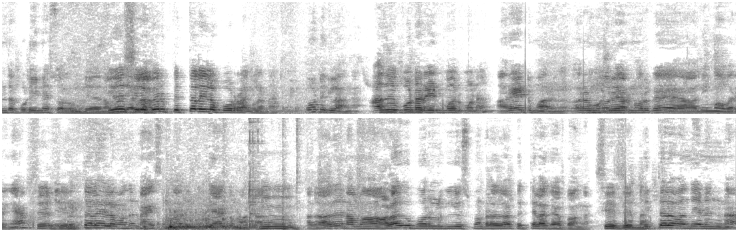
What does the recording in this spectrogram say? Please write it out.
இந்த புடினே சொல்ல முடியாது. இது சில பேர் பித்தளையில போடுறாங்களாண்ணா? போட்டுக்கலாங்க. அது போட்ட ரேட் மாறுமாண்ணா? ரேட் மாறுங்க. ஒரு நூறு இரநூறுக்கு அதிகமா வருங்க. சரி சரி. பித்தளையில வந்து மேக்ஸிமம் அதிகம் கேட்க மாட்டாங்க. அதாவது நம்ம அழகு பொருளுக்கு யூஸ் பண்றதுலாம் பித்தளை கேட்பாங்க. சரி. பித்தளை வந்து என்னங்கன்னா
